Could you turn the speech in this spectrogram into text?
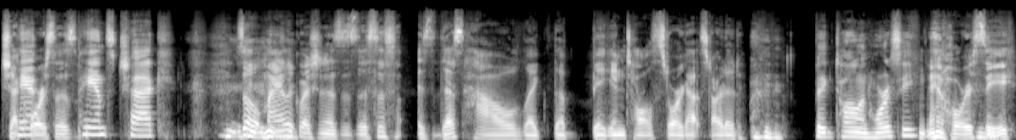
Check Pant- horses. pants check. So my other question is: Is this is, is this how like the big and tall store got started? Big, tall, and horsey. And horsey,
